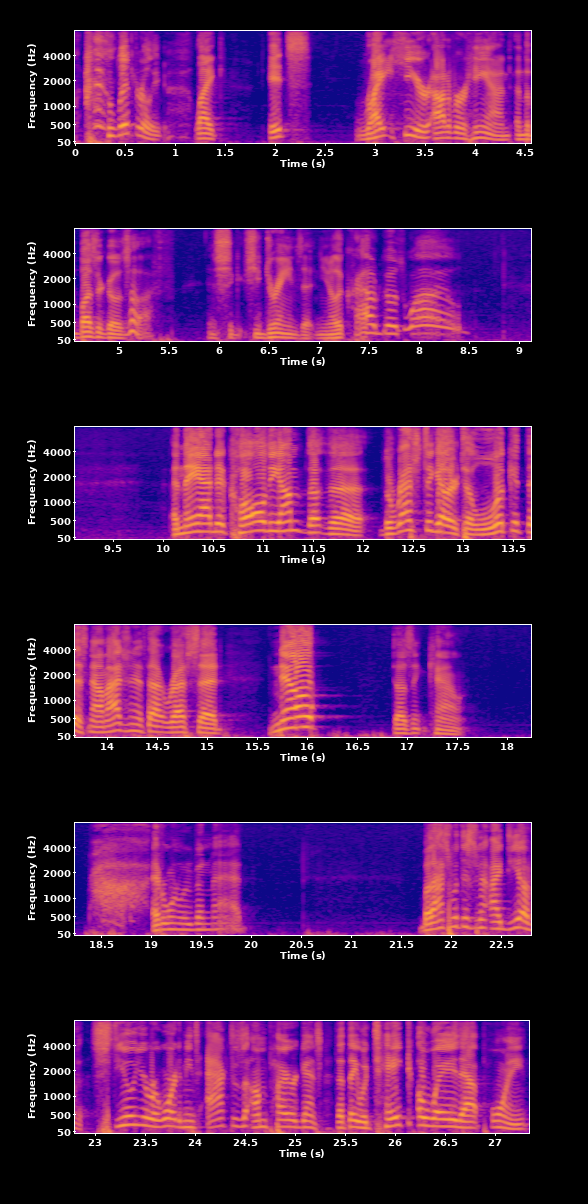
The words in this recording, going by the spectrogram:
literally like it's right here out of her hand, and the buzzer goes off and she, she drains it. And, you know, the crowd goes wild. And they had to call the, um, the, the, the refs together to look at this. Now imagine if that ref said, nope, doesn't count. Everyone would have been mad. But that's what this idea of steal your reward, it means act as an umpire against, that they would take away that point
